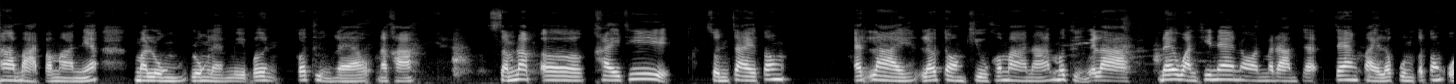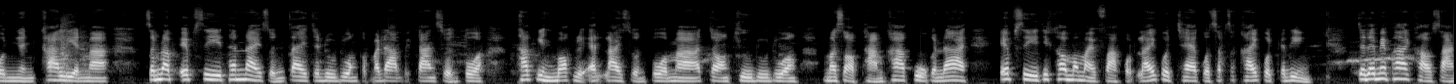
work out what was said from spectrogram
15 บาทประมาณเนี้ย มาลงโรงแรมเมเบิลก็ถึงแล้วนะคะสำหรับเอ่อใครที่สนใจต้องแอดไลน์แล้วจองคิวเข้ามานะ เมื่อถึงเวลา ได้วันที่แน่นอนมาดามจะแจ้งไปแล้วคุณก็ต้องโอนเงินค่าเรียนมาสำหรับ FC ท่านใดสนใจจะดูดวงกับมาดามเป็นการส่วนตัว ทักอินบ็อกหรือแอดไลน์ส่วนตัวมาจองคิวดูดวง มาสอบถามค่าครูกันได้ FC ที่เข้ามาใหม่ฝากกดไลค์กดแชร์กด Subscribe กดกระดิ่ง จะได้ไม่พลาดข่าวสาร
